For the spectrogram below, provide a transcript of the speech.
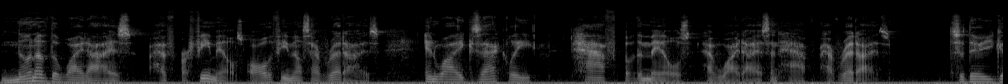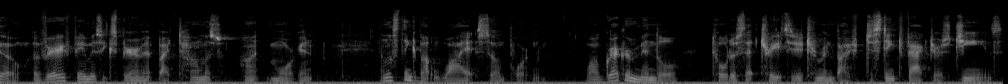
none of the white eyes have, are females. All the females have red eyes, and why exactly half of the males have white eyes and half have red eyes. So there you go, a very famous experiment by Thomas Hunt Morgan. And let's think about why it's so important. While Gregor Mendel told us that traits are determined by distinct factors, genes,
